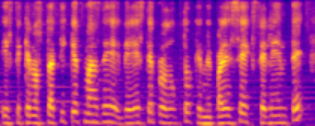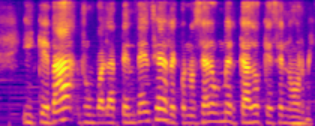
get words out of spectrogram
Este, que nos platiques más de, de este producto que me parece excelente y que va rumbo a la tendencia de reconocer a un mercado que es enorme.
